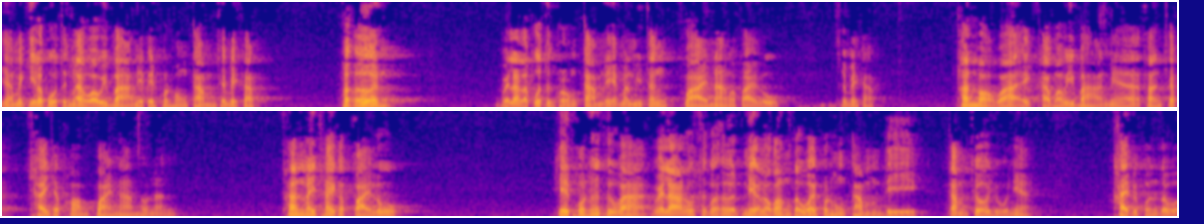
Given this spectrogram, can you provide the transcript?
อย่างเมื่อกี้เราพูดถึงแล้วว่าวิบากนี่เป็นผลของกรรมใช่ไหมครับเผอิญเวลาเราพูดถึงผลของกรรมเนี่ยมันมีทั้งฝ่ายนางกับฝ่ายรูปใช่ไหมครับ ท่านบอกว่าไอ้คำว่าวิบากเนี่ย ท่านจะใช้เฉพาะฝ่ายนามเท่านั้น ท่านไม่ใช้กับฝ่ายรูป เหตุผลก็คือว่าเวลารู้สึกว่าเออเนี่ยเรากำลังเสวยผลของกรรมดีกรรมชั่วอยู่เนี่ย ใครเป็นคนเสว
